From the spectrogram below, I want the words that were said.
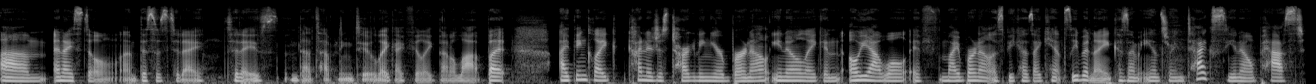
Um, and I still, uh, this is today. Today's that's happening too. Like I feel like that a lot. But I think like kind of just targeting your burnout, you know, like and oh yeah, well if my burnout is because I can't sleep at night because I'm answering texts, you know, past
